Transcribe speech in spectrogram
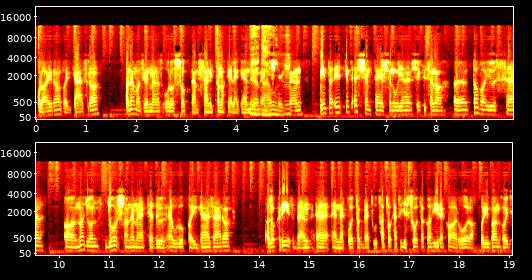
olajra vagy gázra, hanem azért, mert az oroszok nem szállítanak elegendő Például. mennyiségben. Mint a, egyébként ez sem teljesen új jelenség, hiszen a, a tavaly ősszel a nagyon gyorsan emelkedő európai gázárak azok részben ennek voltak betudhatók. Hát ugye szóltak a hírek arról akkoriban, hogy,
